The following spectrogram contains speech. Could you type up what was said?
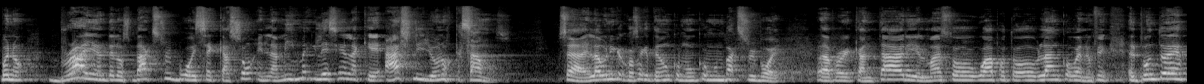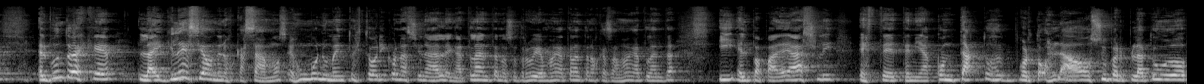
Bueno, Brian de los Backstreet Boys se casó en la misma iglesia en la que Ashley y yo nos casamos. O sea, es la única cosa que tengo en común con un Backstreet Boy. ¿Verdad? Porque cantar y el más todo guapo, todo blanco, bueno, en fin. El punto, es, el punto es que la iglesia donde nos casamos es un monumento histórico nacional en Atlanta. Nosotros vivíamos en Atlanta, nos casamos en Atlanta. Y el papá de Ashley este, tenía contactos por todos lados, súper platudo,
